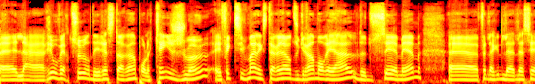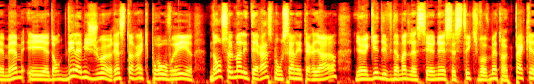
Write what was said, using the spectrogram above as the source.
euh, la réouverture des restaurants pour le 15 juin. Effectivement, à l'extérieur du Grand Montréal, de- du CMM, euh, fait de la, de la- de la CMM. Et euh, donc, dès la mi-juin, restaurant qui pourra ouvrir non seulement les terrasses, mais aussi à l'intérieur. Il y a un guide, évidemment, de la CNESST qui va mettre un paquet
